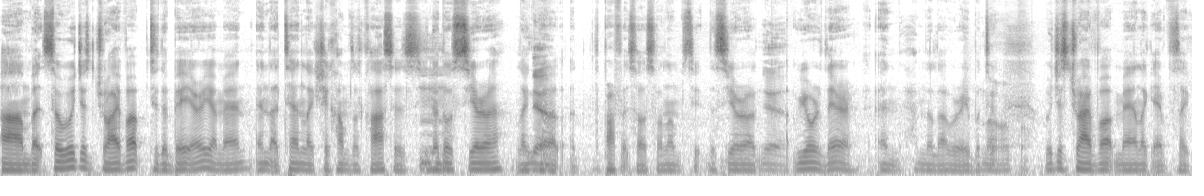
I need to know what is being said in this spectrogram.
Um, but so we just drive up to the Bay Area, man, and attend like Sheikh Hamza's classes. You know Mhm. those Seerah, like Yeah. the, the Prophet Sallallahu the Seerah. Yeah. We were there, and alhamdulillah, we were able to. Allahu Akbar. We just drive up, man, like every, like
